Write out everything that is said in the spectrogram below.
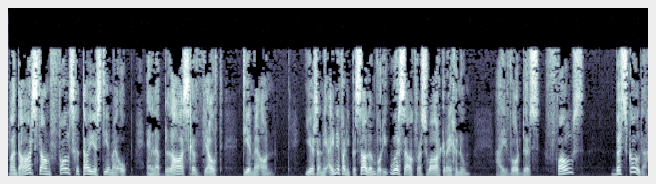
want daar staan vals getuies teen my op en hulle blaas geweld teen my aan. Eers aan die einde van die Psalm word die oorsaak van swaar kry genoem. Hy word dus vals beskuldig.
